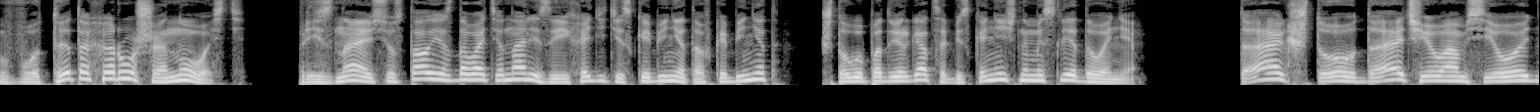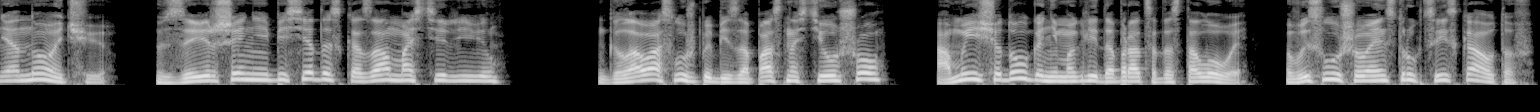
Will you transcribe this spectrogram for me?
Вот это хорошая новость. Признаюсь, устал я сдавать анализы и ходить из кабинета в кабинет, чтобы подвергаться бесконечным исследованиям. Так что удачи вам сегодня ночью. В завершении беседы сказал мастер Ривил. Глава службы безопасности ушел, а мы еще долго не могли добраться до столовой, выслушивая инструкции скаутов.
